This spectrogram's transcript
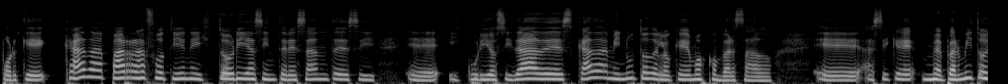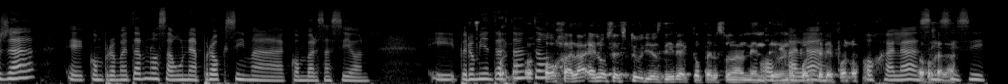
porque cada párrafo tiene historias interesantes y, eh, y curiosidades, cada minuto de lo que hemos conversado. Eh, así que me permito ya comprometernos a una próxima conversación pero mientras tanto... ojalá en los estudios directo, personalmente, no por teléfono. Ojalá, sí, sí, sí.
